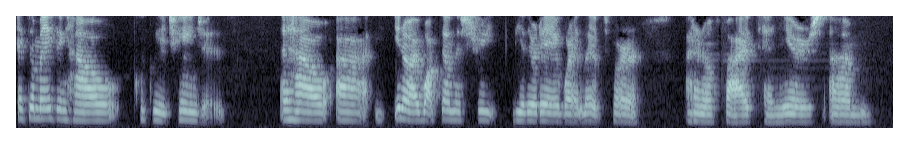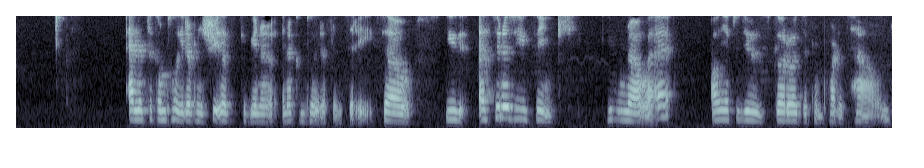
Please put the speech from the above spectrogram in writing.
it's amazing how quickly it changes, and how uh, you know I walked down the street the other day where I lived for I don't know five, ten years, um, and it's a completely different street. Like it could be in a in a completely different city. So you, as soon as you think you know it, all you have to do is go to a different part of town,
